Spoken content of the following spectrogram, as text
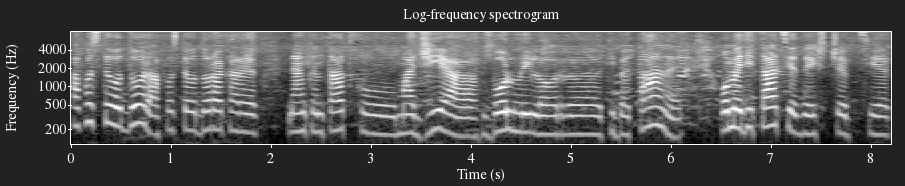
A fost Teodora, a fost Teodora care ne-a încântat cu magia bolurilor uh, tibetane, o meditație de excepție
